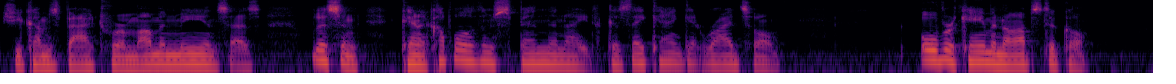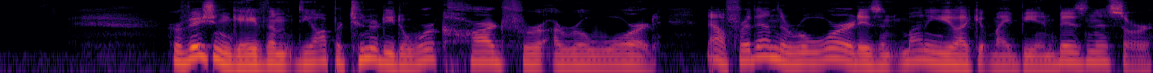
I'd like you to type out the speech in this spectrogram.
She comes back to her mom and me and says, Listen, can a couple of them spend the night because they can't get rides home? Overcame an obstacle. Her vision gave them the opportunity to work hard for a reward. Now, for them, the reward isn't money like it might be in business or,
